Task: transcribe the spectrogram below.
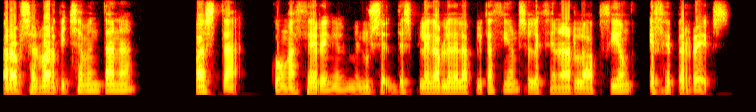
Para observar dicha ventana, basta con hacer en el menú desplegable de la aplicación seleccionar la opción FPREX.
